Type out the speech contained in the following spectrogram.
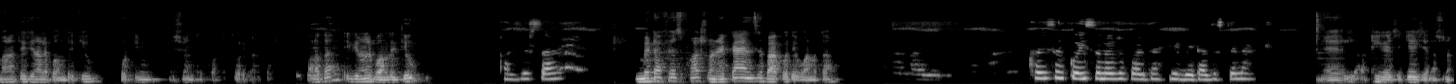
मलाई त एकजनाले भन्दै थियो फोर्टिन त कति थोरै भएको भन त एकजनाले भन्दै थियो हजुर सर मेटाफेज फर्स्ट भनेर कहाँ एन्सर पाएको थियो भन त खै सर क्वेसनहरू पढ्दाखेरि भेटा जस्तै लाग्छ ए ल ठिकै छ केही छैन सुन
